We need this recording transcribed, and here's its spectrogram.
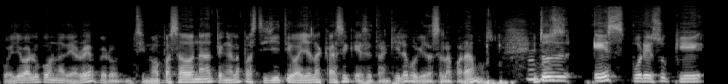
puede llevarlo con la diarrea, pero si no ha pasado nada, tenga la pastillita y vaya a la casa y quédese tranquila porque ya se la paramos. Entonces, es por eso que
